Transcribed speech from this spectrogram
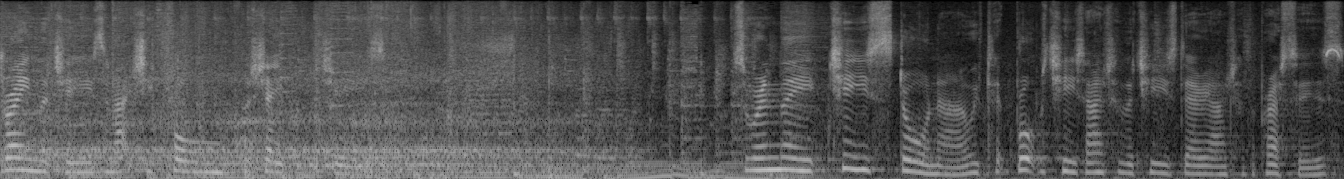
drain the cheese and actually form the shape of the cheese. So we're in the cheese store now. We've brought the cheese out of the cheese dairy, out of the presses,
